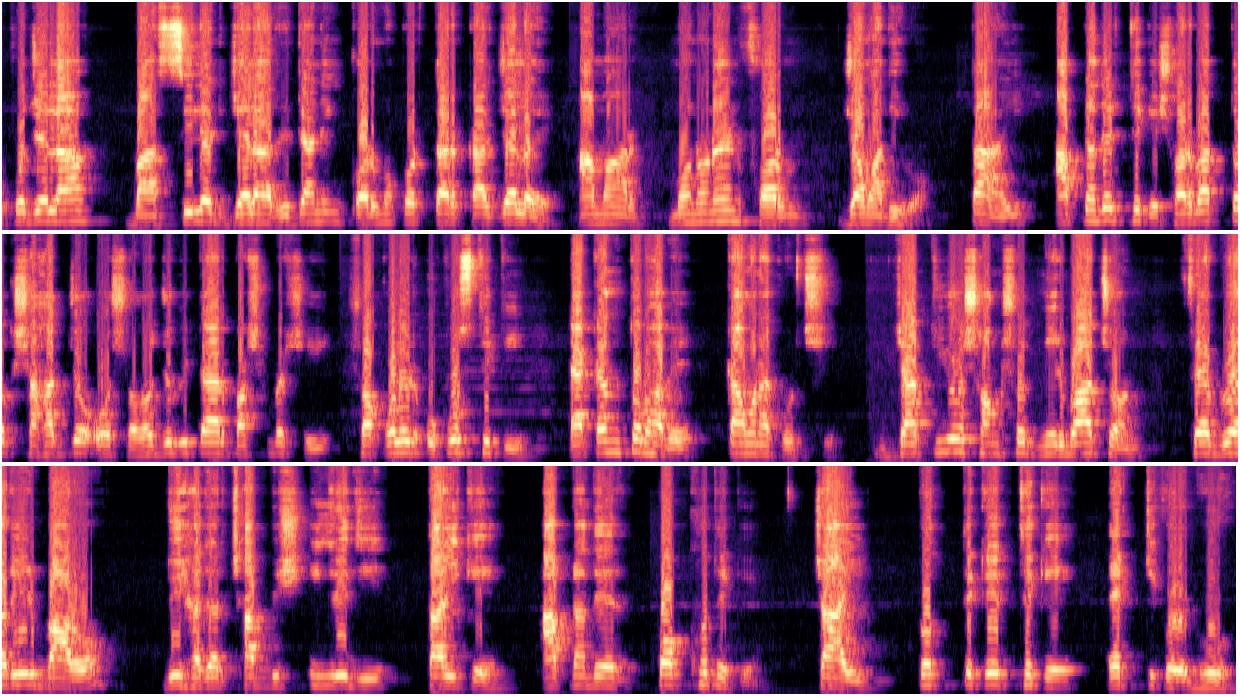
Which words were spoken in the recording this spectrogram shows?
উপজেলা বা সিলেট জেলা রিটার্নিং কর্মকর্তার কার্যালয়ে আমার মনোনয়ন ফর্ম জমা দিব। তাই আপনাদের থেকে সর্বাত্মক সাহায্য ও সহযোগিতার পাশাপাশি সকলের উপস্থিতি একান্তভাবে কামনা করছি। জাতীয় সংসদ নির্বাচন ফেব্রুয়ারির বারো, দুই ইংরেজি তারিখে আপনাদের পক্ষ থেকে চাই প্রত্যেকের থেকে একটি করে ভোট,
